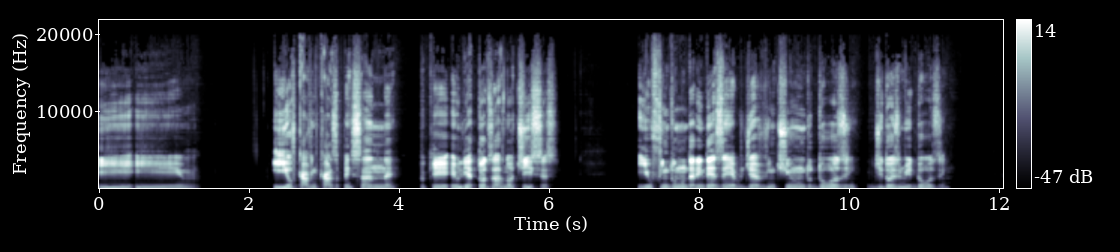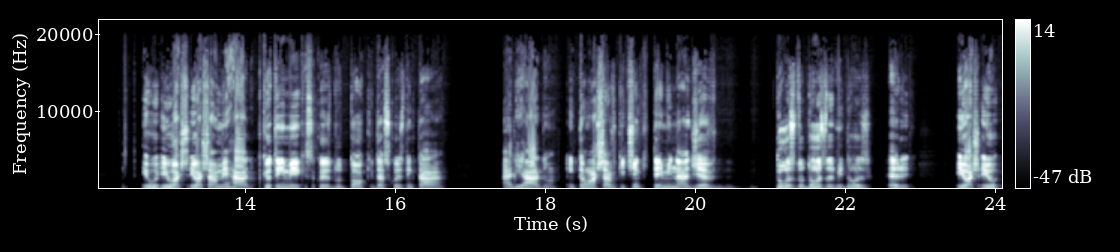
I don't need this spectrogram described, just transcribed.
E, e, e eu ficava em casa pensando, né? Porque eu lia todas as notícias. E o fim do mundo era em dezembro, dia 21 de 12 de 2012. Eu, eu, ach, eu achava meio errado, porque eu tenho meio que essa coisa do toque das coisas tem que estar tá aliado, então eu achava que tinha que terminar dia 12 do 12 de 2012. Eu acho, eu,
